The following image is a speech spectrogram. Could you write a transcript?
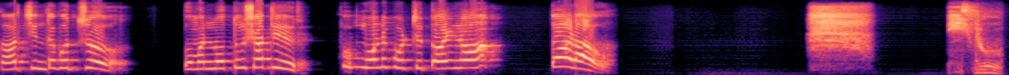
তার চিন্তা করছ? তোমার নতুন সাথীর খুব মনে পড়ছে তাই না? দাঁড়াও। ফেসবুক।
